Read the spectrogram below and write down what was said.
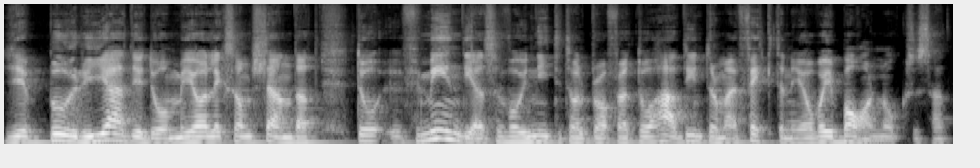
det började ju då. Men jag liksom kände att då, för min del så var ju 90-talet bra för att då hade inte de här effekterna. Jag var ju barn också så att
